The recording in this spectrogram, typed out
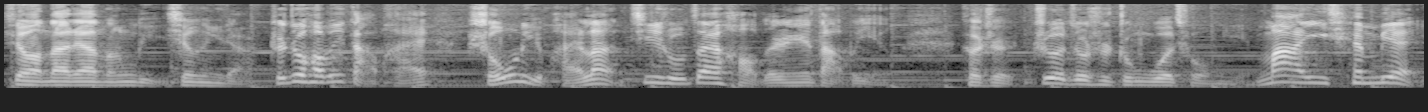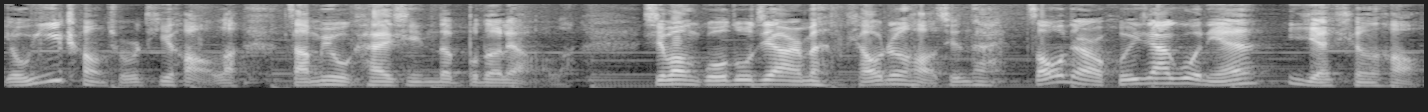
希望大家能理性一点。这就好比打牌，手里牌烂，技术再好的人也打不赢。可是这就是中国球迷，骂一千遍，有一场球踢好了，咱们又开心的不得了了。希望国足家人们调整好心态，早点回家过年也挺好。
